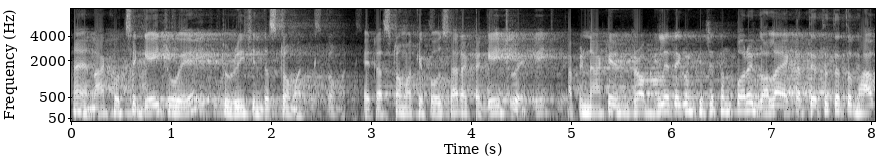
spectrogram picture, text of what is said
হ্যাঁ নাক হচ্ছে gateway to reach in the stomach এটা স্টোমাকে পৌঁছার একটা গেট ওয়ে আপনি নাকে ড্রপ দিলে দেখুন কিছুক্ষণ পরে গলা একটা তেতো তেতো ভাব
